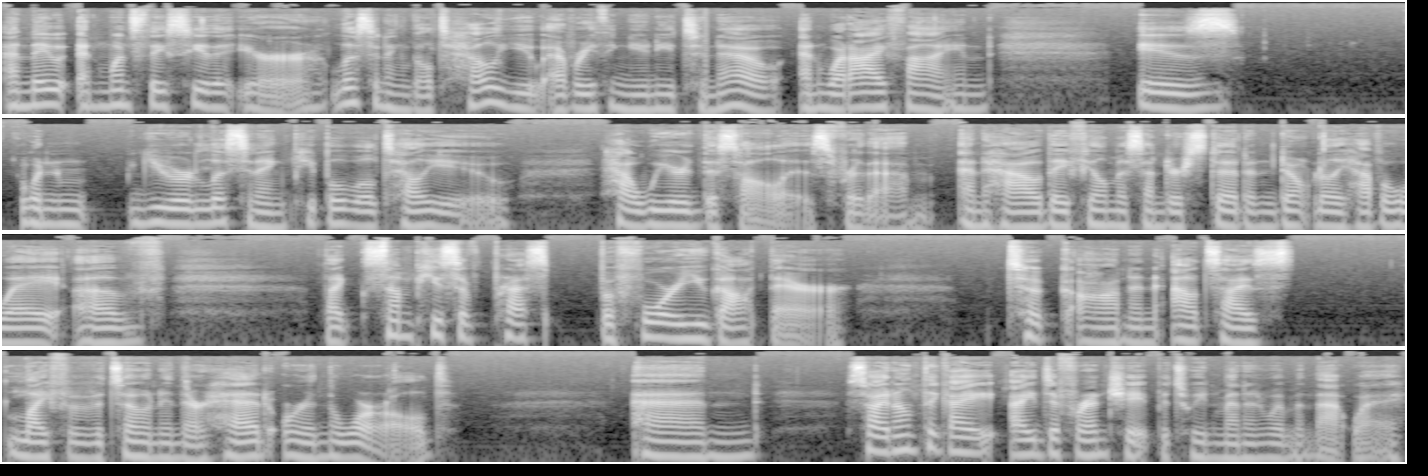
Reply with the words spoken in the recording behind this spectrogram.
And they and once they see that you're listening, they'll tell you everything you need to know. And what I find is when you're listening, people will tell you how weird this all is for them and how they feel misunderstood and don't really have a way of like some piece of press before you got there took on an outsized life of its own in their head or in the world. And so I don't think I, I differentiate between men and women that way.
